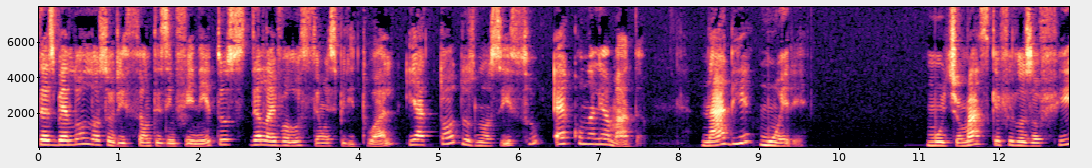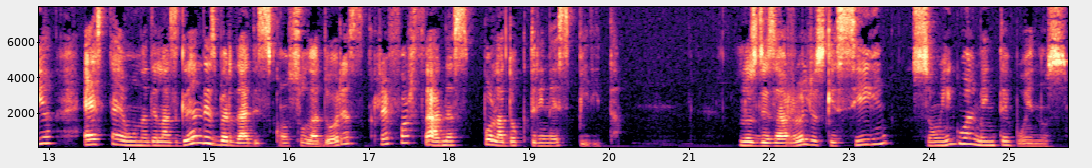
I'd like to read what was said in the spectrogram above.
desveló los horizontes infinitos de la evolución espiritual y a todos nos hizo eco una llamada. Nadie muere. Mucho más que filosofía, esta es una de las grandes verdades consoladoras reforzadas por la doctrina espírita. Los desarrollos que siguen son igualmente buenos.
